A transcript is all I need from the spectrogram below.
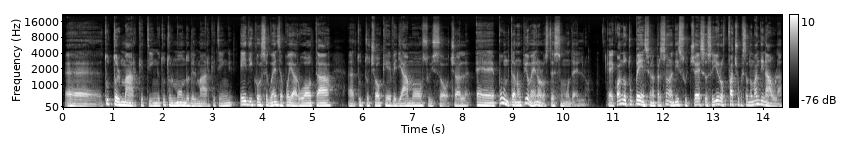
eh, tutto il marketing, tutto il mondo del marketing e di conseguenza poi a ruota eh, tutto ciò che vediamo sui social eh, puntano più o meno allo stesso modello. Okay? Quando tu pensi a una persona di successo, se io faccio questa domanda in aula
